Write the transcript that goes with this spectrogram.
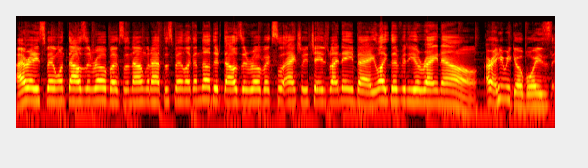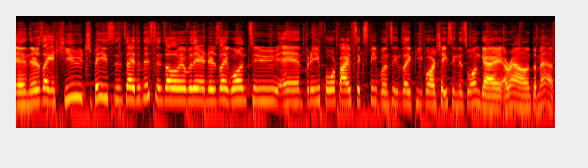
I already spent 1,000 Robux, so now I'm gonna have to spend like another 1,000 Robux to actually change my name back. Like the video right now. Alright, here we go, boys. And there's like a huge base inside the distance all the way over there. And there's like one, two, and three, four, five, six people. And it seems like people are chasing this one guy around the map.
